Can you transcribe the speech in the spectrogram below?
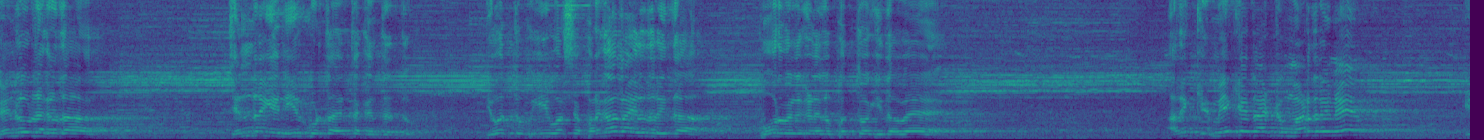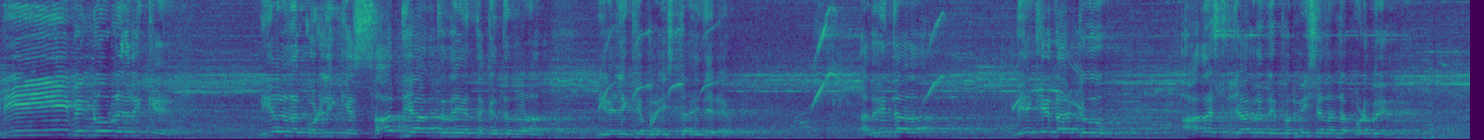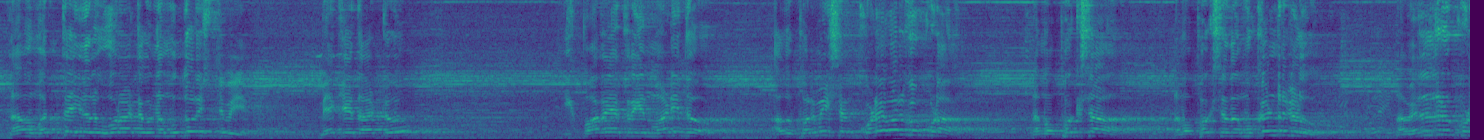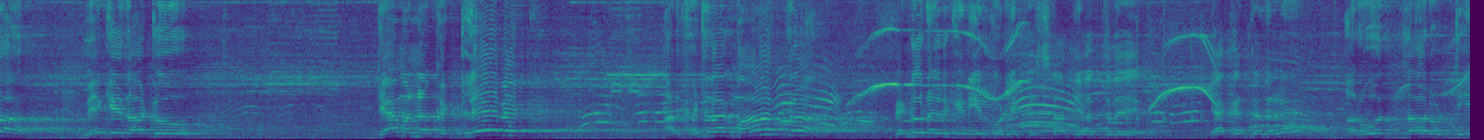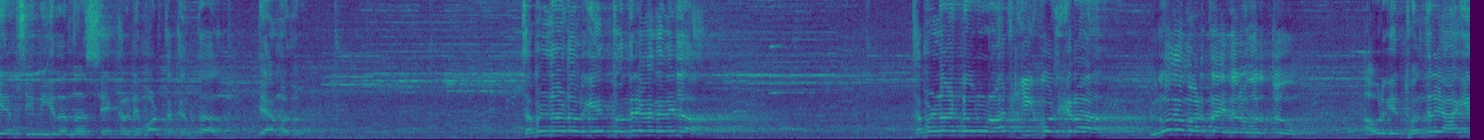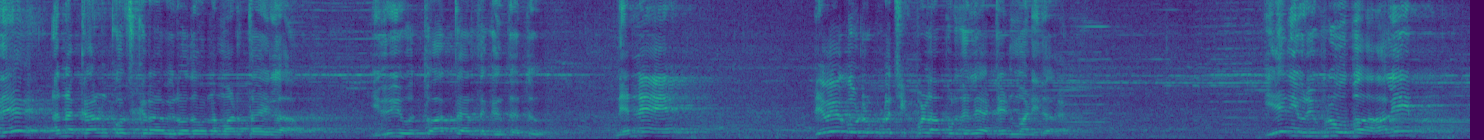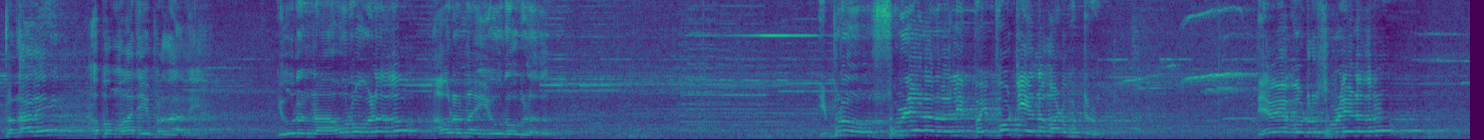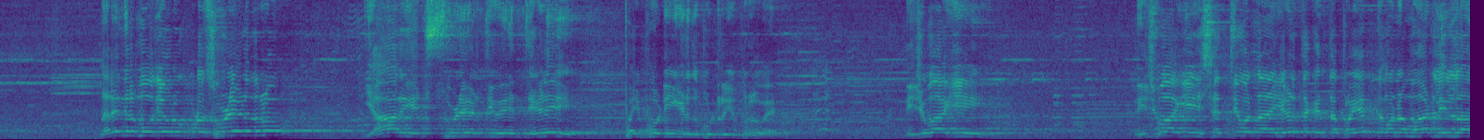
ಬೆಂಗಳೂರು ನಗರದ ಜನರಿಗೆ ನೀರು ಕೊಡ್ತಾ ಇರ್ತಕ್ಕಂಥದ್ದು. ಇವತ್ತು ಈ ವರ್ಷ ಬರಗಾಲ ಇರೋದ್ರಿಂದ ಬೋರ್ವೆಲ್ಗಳೆಲ್ಲ ಬತ್ತೋಗಿದ್ದಾವೆ. ಅದಕ್ಕೆ ಮೇಕೆದಾಟು ಮಾಡಿದ್ರೇನೆ ಇಡೀ ಬೆಂಗಳೂರು ನಗರಕ್ಕೆ ನೀರನ್ನು ಕೊಡಲಿಕ್ಕೆ ಸಾಧ್ಯ ಆಗ್ತದೆ ಅಂತಕ್ಕಂಥದ್ದನ್ನ ಹೇಳಲಿಕ್ಕೆ ಬಯಸ್ತಾ ಇದ್ದೇನೆ. ಅದರಿಂದ ಮೇಕೆದಾಟು ಆದಷ್ಟು ಜಾಗ್ರತೆ ಪರ್ಮಿಷನ್ ಅನ್ನು ಕೊಡಬೇಕು. ನಾವು ಮತ್ತೆ ಇದರ ಹೋರಾಟವನ್ನು ಮುಂದುವರಿಸ್ತೀವಿ. ಮೇಕೆದಾಟು ಈ ಪಾದಯಾತ್ರೆ ಏನು ಮಾಡಿದ್ದು? ಅದು ಪರ್ಮಿಷನ್ ಕೊಡೋವರೆಗೂ ಕೂಡ ನಮ್ಮ ಪಕ್ಷ, ನಮ್ಮ ಪಕ್ಷದ ಮುಖಂಡರುಗಳು, ನಾವೆಲ್ಲರೂ ಕೂಡ ಮೇಕೆದಾಟು ಡ್ಯಾಮನ್ನು ಕಟ್ಟಲೇಬೇಕು ಅದು ಕಟ್ಟಿದಾಗ ಮಾತ್ರ ಬೆಂಗಳೂರು ನಗರಕ್ಕೆ ನೀರು ಕೊಡ್ಲಿಕ್ಕೆ ಸಾಧ್ಯ ಆಗ್ತದೆ. ಯಾಕಂತಂದ್ರೆ ಅರವತ್ತಾರು ಟಿ ಎಂ ಸಿ ನೀರನ್ನ ಶೇಖರಣೆ ಮಾಡ್ತಕ್ಕಂಥ ಡ್ಯಾಮ್ ಅದು. ತಮಿಳುನಾಡವರಿಗೆ ಏನು ತೊಂದರೆ ಆಗೋದಿಲ್ಲ. ತಮಿಳುನಾಡಿನವರು ರಾಜಕೀಯಕ್ಕೋಸ್ಕರ ವಿರೋಧ ಮಾಡ್ತಾ ಇದ್ದಾರೆ ಹೊರತು ಅವರಿಗೆ ತೊಂದರೆ ಆಗಿದೆ ಅನ್ನೋ ಕಾರಣಕ್ಕೋಸ್ಕರ ವಿರೋಧವನ್ನು ಮಾಡ್ತಾ ಇಲ್ಲ. ಇದು ಇವತ್ತು ಆಗ್ತಾ ಇರ್ತಕ್ಕಂಥದ್ದು. ನಿನ್ನೆ ದೇವೇಗೌಡರು ಕೂಡ ಚಿಕ್ಕಬಳ್ಳಾಪುರದಲ್ಲಿ ಅಟೆಂಡ್ ಮಾಡಿದ್ದಾರೆ. ಏನು ಇವರಿಬ್ರು ಒಬ್ಬ ಹಾಲಿ ಪ್ರಧಾನಿ, ಒಬ್ಬ ಮಾಜಿ ಪ್ರಧಾನಿ. ಇವರನ್ನ ಅವರು ಅವರನ್ನ ಇವರು ಇಬ್ರು ಸುಳ್ಳು ಹೇಳೋದ್ರಲ್ಲಿ ಪೈಪೋಟಿಯನ್ನು ಮಾಡಿಬಿಟ್ರು. ದೇವೇಗೌಡರು ಸುಳ್ಳು ಹೇಳಿದ್ರು, ನರೇಂದ್ರ ಮೋದಿ ಅವರು ಕೂಡ ಸುಳ್ಳು ಹೇಳಿದ್ರು. ಯಾರು ಹೆಚ್ಚು ಸುಳ್ಳು ಹೇಳ್ತೀವಿ ಅಂತೇಳಿ ಪೈಪೋಟಿ ಹಿಡಿದು ಬಿಟ್ರು ಇಬ್ರುವೆ. ನಿಜವಾಗಿ ನಿಜವಾಗಿ ಸತ್ಯವನ್ನು ಹೇಳ್ತಕ್ಕಂಥ ಪ್ರಯತ್ನವನ್ನು ಮಾಡಲಿಲ್ಲ.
